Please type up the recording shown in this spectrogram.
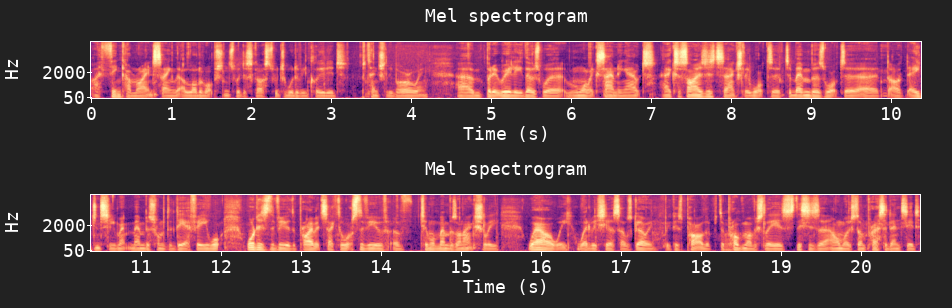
I think I'm right in saying that a lot of options were discussed, which would have included potentially borrowing. Um, but it really, those were more like sounding out exercises to actually what to, to members, what to uh, our agency members from the DFE, what what is the view of the private sector, what's the view of, of Tynwald members on actually where are we, where do we see ourselves going? Because part of the, the problem, obviously, is this is an almost unprecedented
